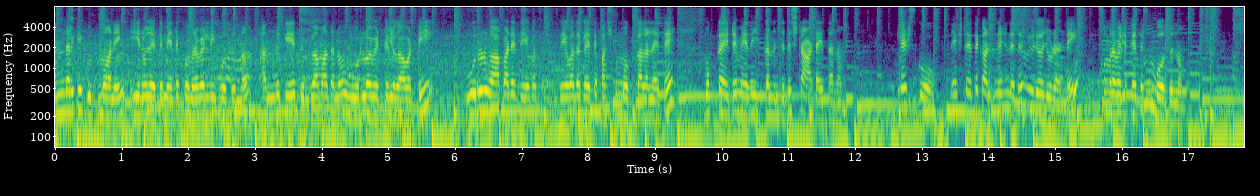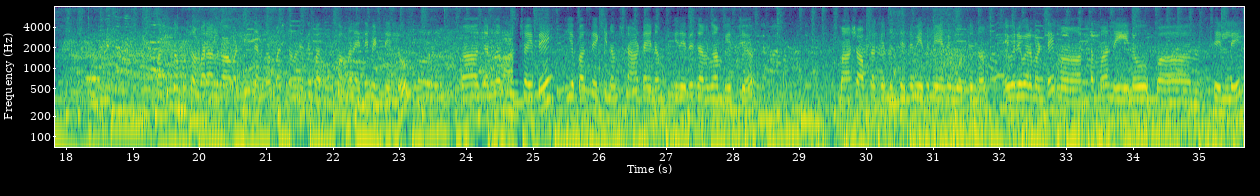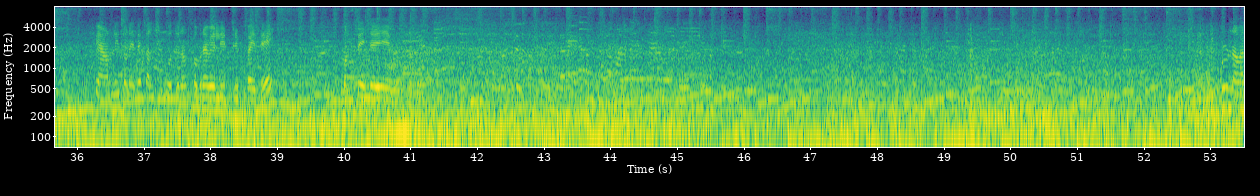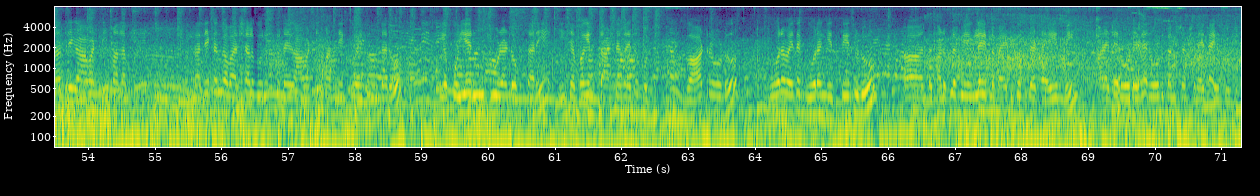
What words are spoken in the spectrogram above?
అందరికీ good morning. ఈ రోజు అయితే మేమైతే కుమరవెల్లి పోతున్నాం. అందుకే దుర్గామాతను ఊర్లో పెట్టిల్లు కాబట్టి ఊరును కాపాడే దేవత దేవతకు అయితే ఫస్ట్ మొక్కాలని అయితే మొక్క అయితే మీద ఇక్కడ నుంచి అయితే స్టార్ట్ అవుతున్నాం లెట్స్ గో నెక్స్ట్ అయితే కంటిన్యూషన్ అయితే వీడియో చూడండి. కుమరవెల్లికి అయితే మేము పోతున్నాం. బతుకమ్మ సంబరాలు కాబట్టి జనగం బస్ స్టాండ్ అయితే బతుకమ్మని అయితే పెట్టేళ్ళు జనగం నుంచి అయితే ఈ బస్సు ఎక్కినాం స్టార్ట్ అయినాం. ఇదైతే జనగాం బీచ్. మా షాప్ దగ్గర నుంచి అయితే మీద అయితే పోతున్నాం. ఎవరెవరం అంటే మా అత్తమ్మ నేను మా చెల్లి ఫ్యామిలీతోనైతే కలిసిపోతున్నాం. కొమరవెల్లి ట్రిప్ అయితే మస్తు ఎంజాయ్ చేయవచ్చు ఇప్పుడు నవరాత్రి కాబట్టి మళ్ళీ ప్రత్యేకంగా వర్షాలు కురుస్తున్నాయి కాబట్టి మంది ఎక్కువైతే ఉండరు. ఇక పోయే రూట్ చూడండి ఒకసారి. ఈ చెప్పగిన స్టార్ట్ అయితే మొత్తం ఘాట్ రోడ్డు ఘోరం అయితే ఘోరంగా ఎత్తేసుడు. అంత కడుపులో పేగులే ఇట్లా బయటకు వచ్చినట్టు అయింది. అడైతే రోడ్ అయితే రోడ్ కన్స్ట్రక్షన్ అయితే అవుతుంది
